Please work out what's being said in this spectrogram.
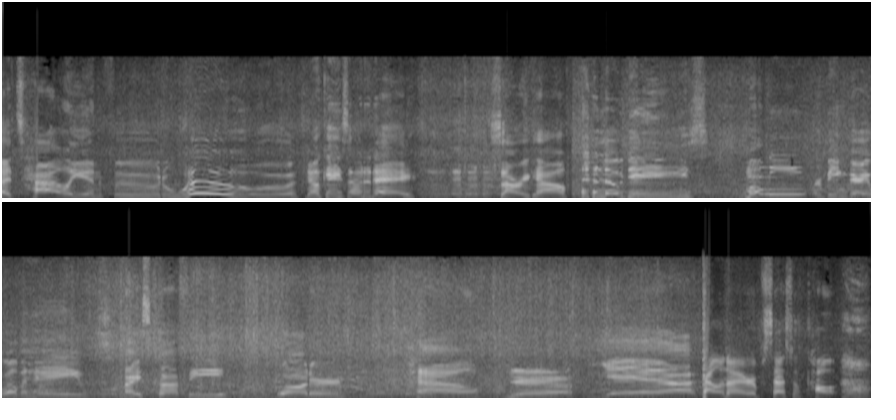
Italian food. Woo! Queso. No queso today. Sorry, Cal. Hello, Days. Mommy. We're being very well behaved. Iced coffee, water, Cal. Yeah. Yeah. Cal and I are obsessed with cal.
